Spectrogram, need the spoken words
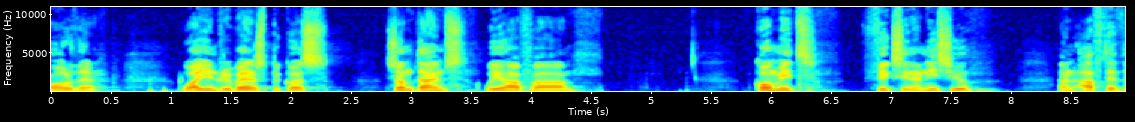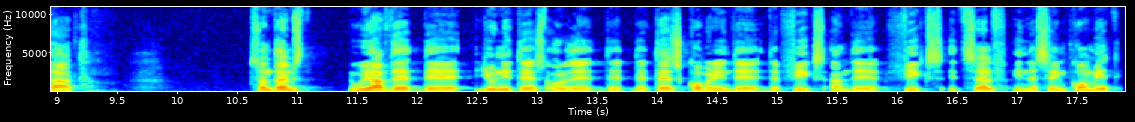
order. Why in reverse? Because sometimes we have um, commits fixing an issue, and after that, sometimes we have the, the unit test or the, the, the test covering the, the fix and the fix itself in the same commit,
